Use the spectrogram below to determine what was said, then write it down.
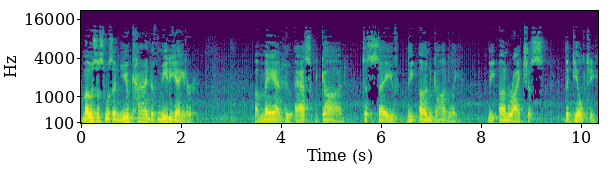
Moses was a new kind of mediator, a man who asked God to save the ungodly, the unrighteous, the guilty.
